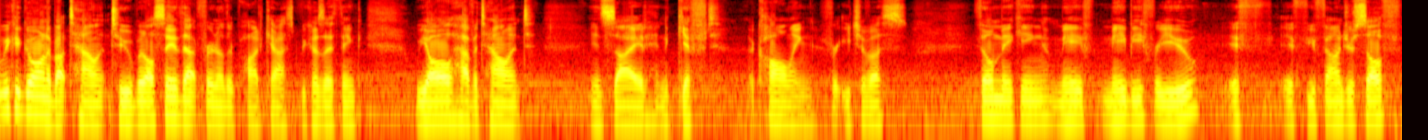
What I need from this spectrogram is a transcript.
we could go on about talent too, but I'll save that for another podcast because I think we all have a talent inside and a gift, a calling for each of us. Filmmaking may may be for you if if you found yourself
